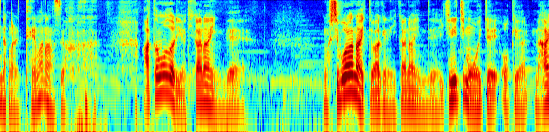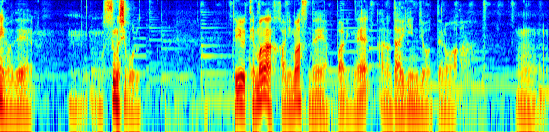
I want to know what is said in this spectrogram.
だからね、手間なんですよ。後戻りが効かないんで、もう絞らないってわけにはいかないんで、一日も置いておけないので、うん、すぐ絞るっていう手間がかかりますね、やっぱりね。あの大吟醸ってのは。うん。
